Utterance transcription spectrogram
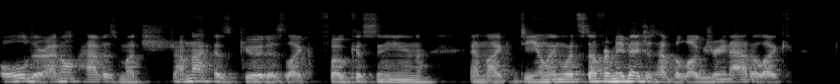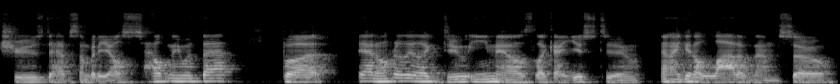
older. I don't have as much, I'm not as good as like focusing and like dealing with stuff. Or maybe I just have the luxury now to like choose to have somebody else help me with that. But yeah, I don't really like do emails like I used to. And I get a lot of them. So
